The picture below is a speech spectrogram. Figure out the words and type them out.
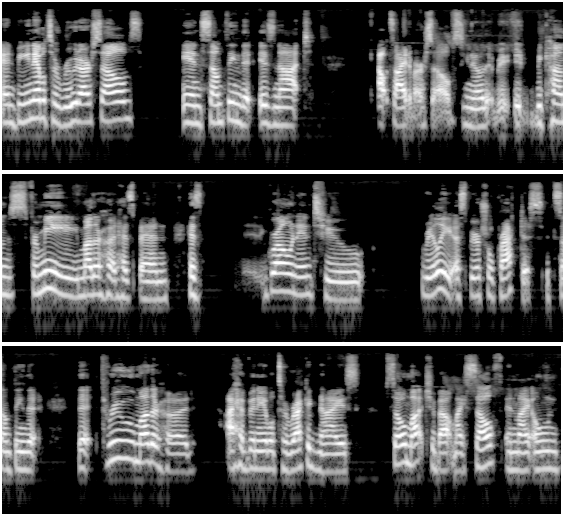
and being able to root ourselves in something that is not outside of ourselves, you know, that it becomes, for me, motherhood has been, has grown into really a spiritual practice. It's something that, that through motherhood, I have been able to recognize so much about myself and my own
